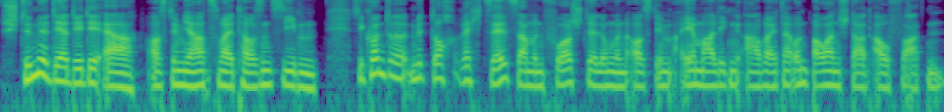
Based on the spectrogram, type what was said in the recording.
Stimme der DDR aus dem Jahr 2007. Sie konnte mit doch recht seltsamen Vorstellungen aus dem ehemaligen Arbeiter- und Bauernstaat aufwarten.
